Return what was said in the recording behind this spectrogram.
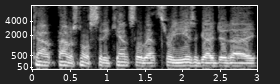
Car- Palmerston North City Council about three years ago did a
